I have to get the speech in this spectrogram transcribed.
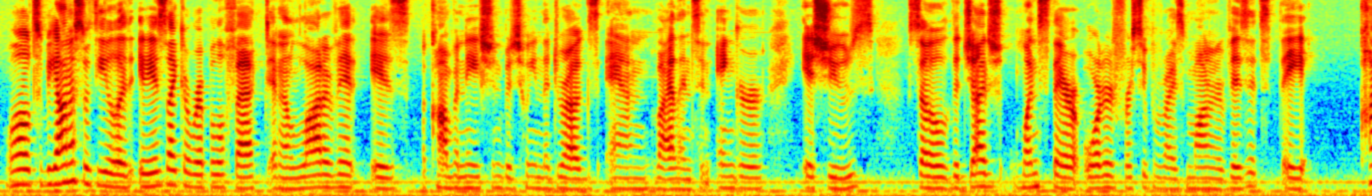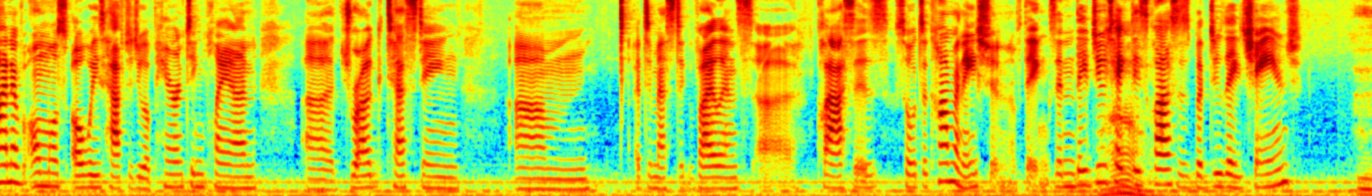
Well, to be honest with you, it, it is like a ripple effect, and a lot of it is a combination between the drugs and violence and anger issues. So the judge, once they're ordered for supervised monitor visits, they kind of almost always have to do a parenting plan, uh, drug testing, um, a domestic violence uh, classes. So it's a combination of things, and they do take these classes, but do they change?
